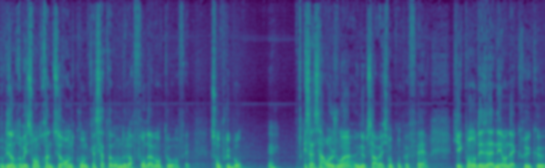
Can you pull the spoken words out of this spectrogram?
Donc les entreprises sont en train de se rendre compte qu'un certain nombre de leurs fondamentaux, en fait, sont plus bons. Mmh. Et ça, ça rejoint une observation qu'on peut faire, qui est que pendant des années, on a cru que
